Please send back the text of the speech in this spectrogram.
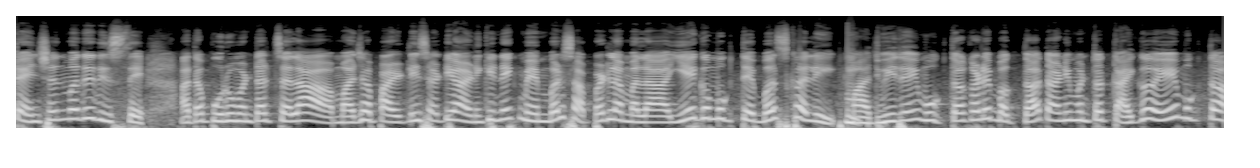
टेन्शनमध्ये दिसते. आता पुरू म्हणतात चला माझ्या पार्टीसाठी आणखीन एक मेंबर सापडला मला. ये ग मुक्ते बस खाली. माधवीताई मुक्ताकडे बघतात आणि म्हणतात काय ग ए मुक्ता?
